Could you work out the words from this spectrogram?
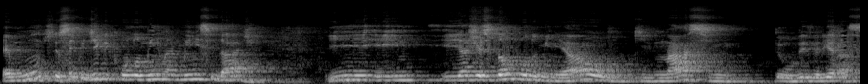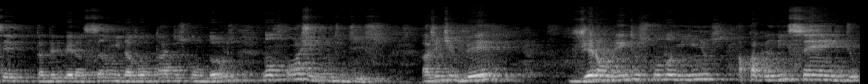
É muito, eu sempre digo que condomínio é minicidade. E, e, e a gestão condominial que nasce ou deveria nascer da deliberação e da vontade dos condôminos, não foge muito disso. A gente vê geralmente os condomínios apagando incêndio,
